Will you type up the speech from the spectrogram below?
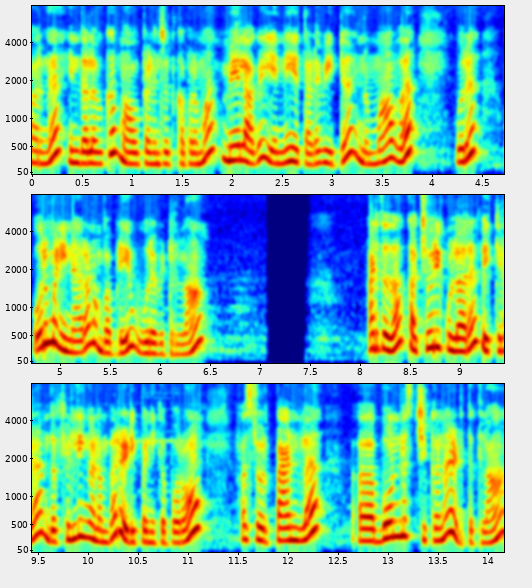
பாருங்கள் இந்த அளவுக்கு மாவு பிணைஞ்சதுக்கப்புறமா மேலாக எண்ணெயை தடவிட்டு இந்த மாவை ஒரு ஒரு மணி நேரம் நம்ம அப்படியே ஊற விட்டுடலாம் அடுத்ததாக கச்சோரிக்குள்ளார வைக்கிற அந்த ஃபில்லிங்கை நம்ம ரெடி பண்ணிக்க போகிறோம் ஃபஸ்ட் ஒரு பேனில் போன்லெஸ் சிக்கனை எடுத்துக்கலாம்.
